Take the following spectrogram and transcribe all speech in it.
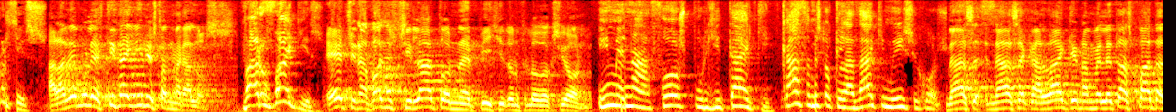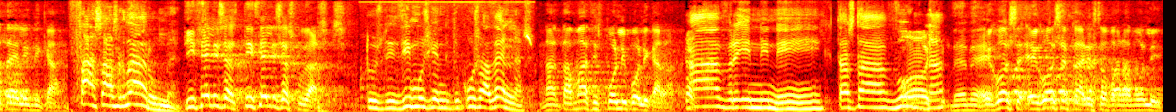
όρθις. Αλλά δεν μου λες τι θα γίνεις όταν μεγαλώσεις; Βαρουφάκης. Έτσι να βάζεις ψηλά τον ε, πύχη των φιλοδοξιών. Είμαι ένα αθώος πουργητάκι. Κάθομαι στο κλαδάκι μου ήσυχος. Να, σε- να είσαι καλά και να μελετάς πάντα τα ελληνικά. Θα σας γδάρουμε. Τι θέλεις, να- τι θέλεις να σπουδάσεις; Τους διδήμους γεννητικούς αδένας. Να τα μάθεις πολύ πολύ καλά. Αύρινη νύχτα στα βούρνα. Ναι, ναι. Εγώ, σε, εγώ σε ευχαριστώ πάρα πολύ.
